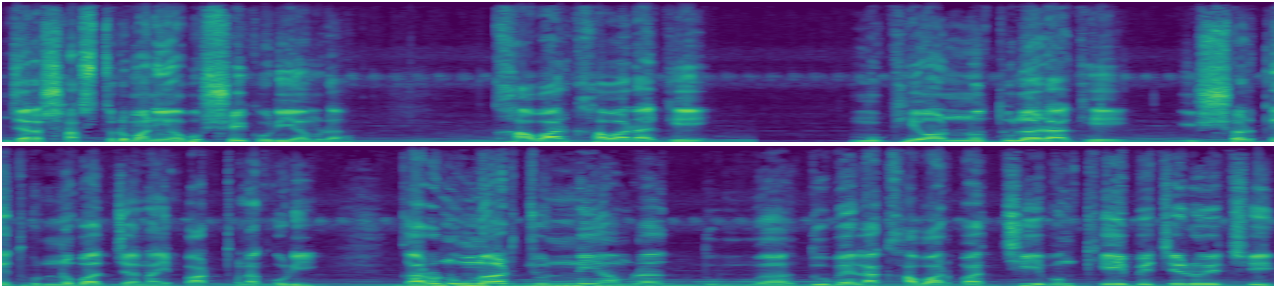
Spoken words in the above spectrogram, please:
যারা শাস্ত্র মানি অবশ্যই করি আমরা, খাবার খাওয়ার আগে, মুখে অন্ন তোলার আগে, ঈশ্বরকে ধন্যবাদ জানাই, প্রার্থনা করি কারণ উনার জন্যেই আমরা দুবেলা খাবার পাচ্ছি এবং খেয়ে বেঁচে রয়েছি।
